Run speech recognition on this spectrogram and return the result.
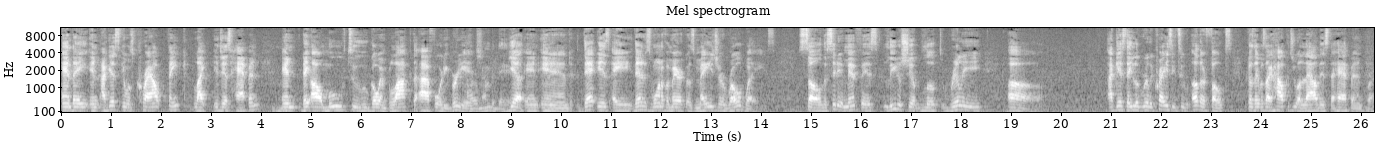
and they and I guess it was crowd think like it just happened, Mm-hmm. and they all moved to go and block the I forty bridge. I remember that. Yeah, and and that is a that is one of America's major roadways. So the city of Memphis leadership looked really, uh, I guess they look really crazy to other folks because they was like, how could you allow this to happen? Right.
